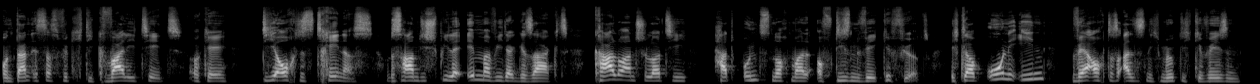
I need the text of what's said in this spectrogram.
Und dann ist das wirklich die Qualität, okay? Die auch des Trainers. Und das haben die Spieler immer wieder gesagt. Carlo Ancelotti hat uns nochmal auf diesen Weg geführt. Ich glaube, ohne ihn wäre auch das alles nicht möglich gewesen.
